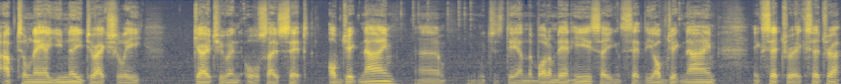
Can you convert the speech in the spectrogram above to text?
up till now you need to actually go to and also set object name. Uh, which is down the bottom down here so you can set the object name etc etc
